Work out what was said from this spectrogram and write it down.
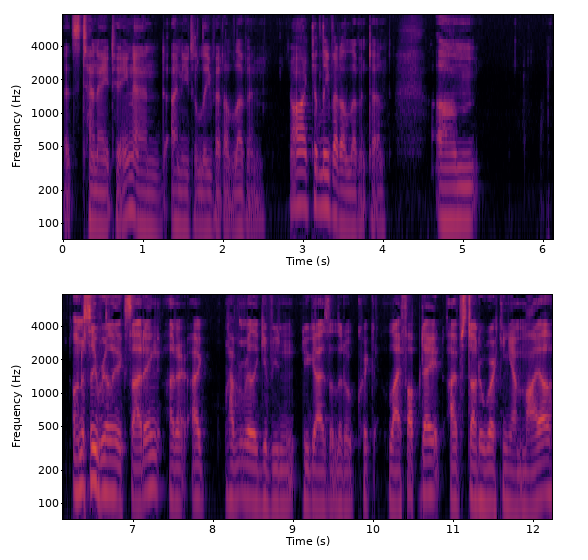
it's ten eighteen and I need to leave at eleven. Oh, I could leave at eleven ten. Um, honestly, really exciting. I don't. I haven't really given you guys a little quick life update. I've started working at Maya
